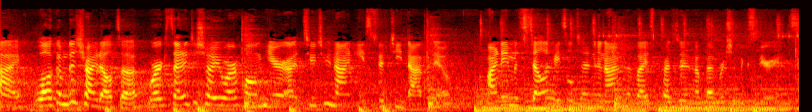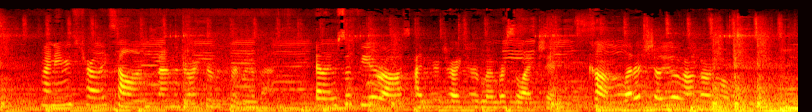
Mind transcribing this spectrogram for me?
Hi, welcome to Tri Delta. We're excited to show you our home here at 229 East 15th Avenue. My name is Stella Hazelton and I'm the Vice President of Membership Experience. My name is Charlie Sullins and I'm the Director of Recruitment Events. And I'm Sophia Ross. I'm your Director of Member Selection. Come, let us show you around our home.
